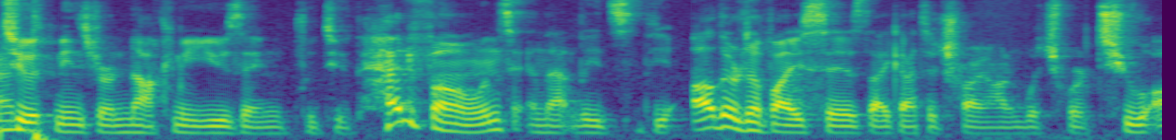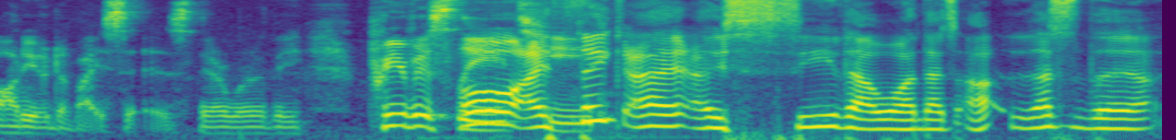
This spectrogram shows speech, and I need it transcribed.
Bluetooth means you're not going to be using Bluetooth headphones, and that leads to the other devices that I got to try on, which were two audio devices. There were the previously. oh, I think I, I see that one. That's uh, that's the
